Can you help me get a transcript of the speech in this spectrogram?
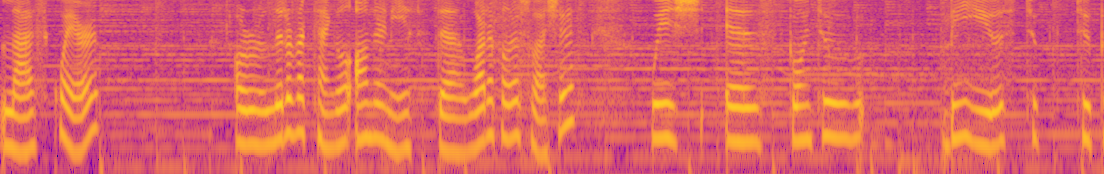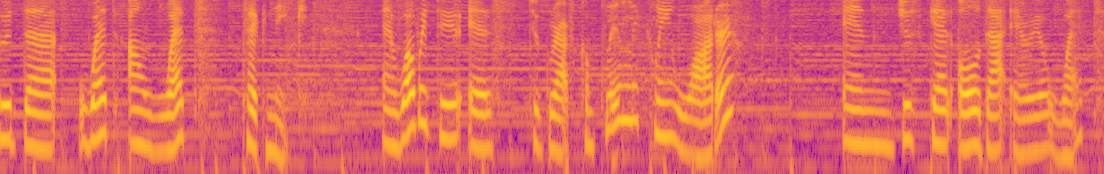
last square or little rectangle underneath the watercolor swatches which is going to be used to, to put the wet on wet technique. And what we do is to grab completely clean water and just get all that area wet.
